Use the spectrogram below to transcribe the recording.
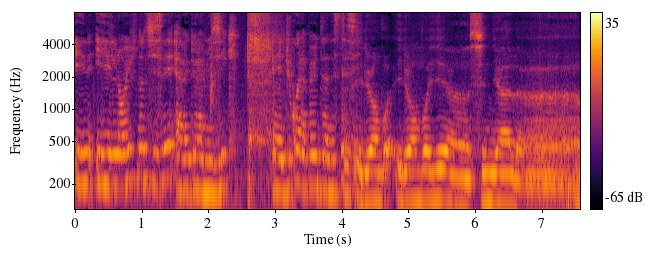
ils ils l'ont hypnotisé avec de la musique. Et du coup, elle a pas eu d'anesthésie. Il lui, a envo- il lui a envoyé un signal euh,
